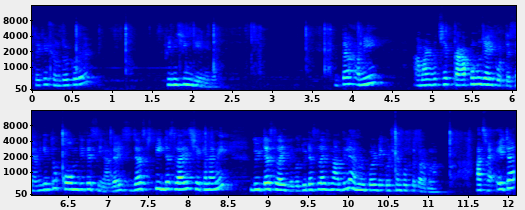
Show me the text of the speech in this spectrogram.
এটাকে সুন্দর করে ফিনিশিং দিয়ে নেব। এটা আমি, আমার হচ্ছে কাপ অনুযায়ী করতেছি, আমি কিন্তু কম দিতেছি না। জাস্ট তিনটা স্লাইস সেখানে আমি দুইটা স্লাইস দেবো। দুইটা স্লাইস না দিলে আমি উপরে ডেকোরেশন করতে পারব না। আচ্ছা এটা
